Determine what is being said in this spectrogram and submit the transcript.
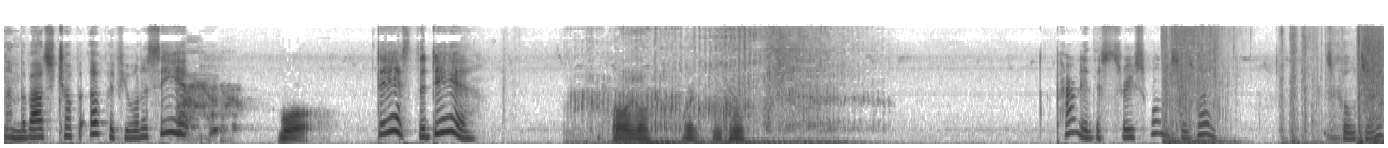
I'm about to chop it up if you want to see it. What? This, the deer. Oh no. Wait, wait, wait. Apparently there's three swamps as well. It's cool to know.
